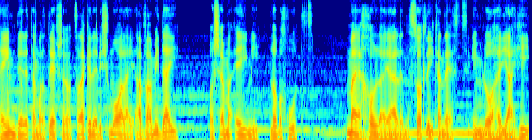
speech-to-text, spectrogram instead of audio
האם דלת המרתף שנוצרה כדי לשמור עליי עבה מדי? או שמא אימי לא בחוץ? מה יכול היה לנסות להיכנס אם לא היה היא?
